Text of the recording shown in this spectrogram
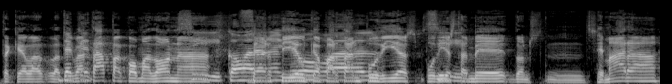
de que la, la teva que- etapa com a dona Sí, com a dona fèrtil, jove, que per tant podies, podies sí. també doncs, mm, ser mare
